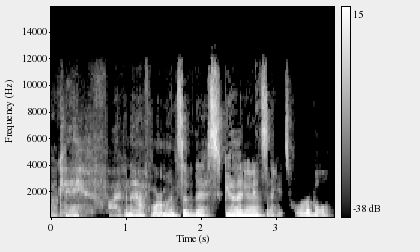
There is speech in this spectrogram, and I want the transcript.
okay, five and a half more months of this, good. And it's like it's horrible,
